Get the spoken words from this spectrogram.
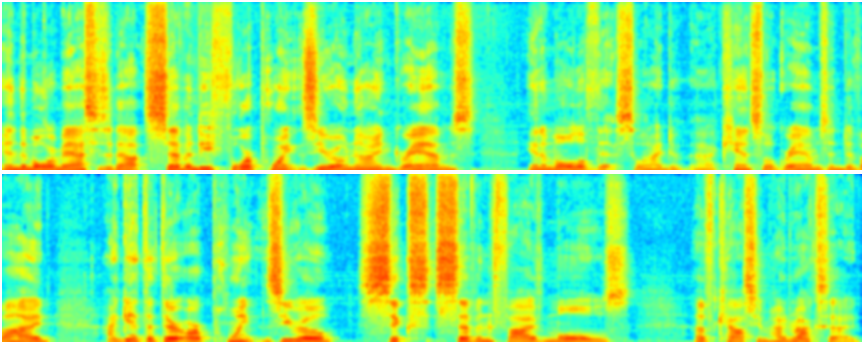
and the molar mass is about 74.09 grams in a mole of this. So when I uh, cancel grams and divide, I get that there are 0.0675 moles of calcium hydroxide.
